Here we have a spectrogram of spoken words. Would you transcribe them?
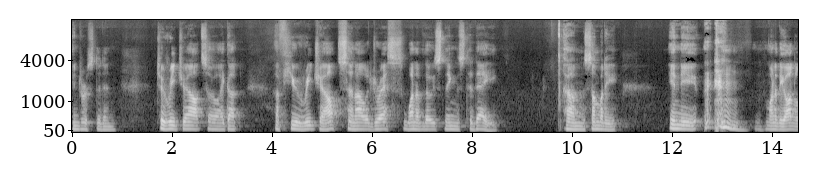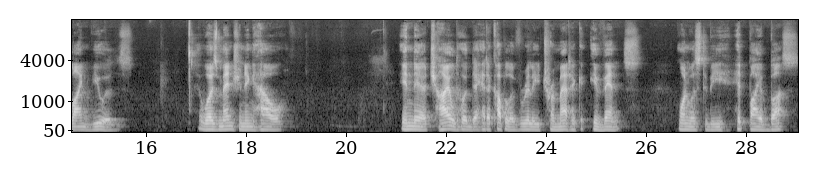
interested in, to reach out. So I got a few reach outs and I'll address one of those things today. Um, somebody in the one of the online viewers was mentioning how in their childhood they had a couple of really traumatic events. One was to be hit by a bus,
